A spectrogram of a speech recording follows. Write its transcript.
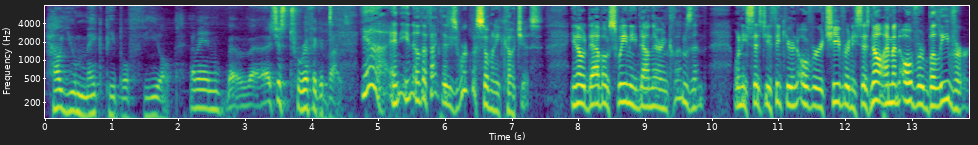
how you make people feel. I mean, it's just terrific advice. Yeah. And, you know, the fact that he's worked with so many coaches. You know, Dabo Swinney down there in Clemson, when he says, Do you think you're an overachiever? And he says, No, I'm an overbeliever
